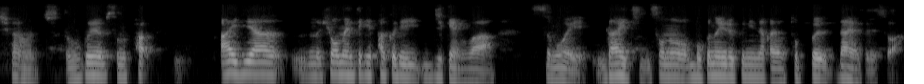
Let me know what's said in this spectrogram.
しかも、ちょっと僕、そのパ、アイディアの表面的パクリ事件は、すごい、外地、その僕のいる国の中でトップ大学ですわ。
